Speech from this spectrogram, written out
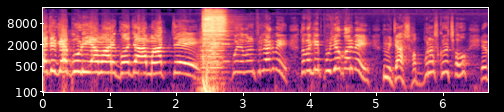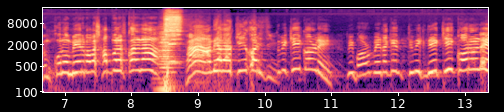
এদিকে বুড়ি আমার গোজা মারছে। বুঝে মনে তুলে রাখবে? তোমাকে পুজো করবে? তুমি যা সর্বনাশ করেছ এরকম কোনো মেয়ের বাবা সর্বনাশ করে না। হ্যাঁ আমি আবার কি করেছি? তুমি কি করনে? তুমি বড় মেয়েটাকে তুমি নিয়ে কি করনে?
